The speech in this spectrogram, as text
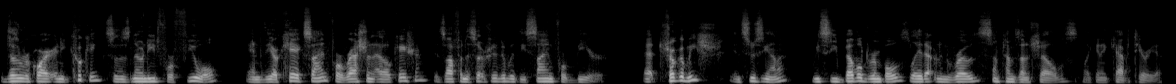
It doesn't require any cooking, so there's no need for fuel, and the archaic sign for ration allocation is often associated with the sign for beer. At Chogha Mish in Susiana, we see beveled rim bowls laid out in rows, sometimes on shelves, like in a cafeteria.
